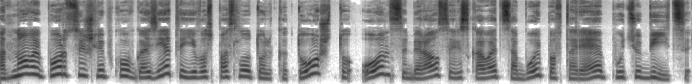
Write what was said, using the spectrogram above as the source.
От новой порции шлепков газеты его спасло только то, что он собирался рисковать собой, повторяя путь убийцы.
